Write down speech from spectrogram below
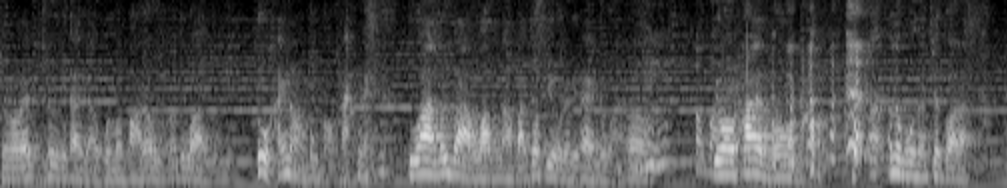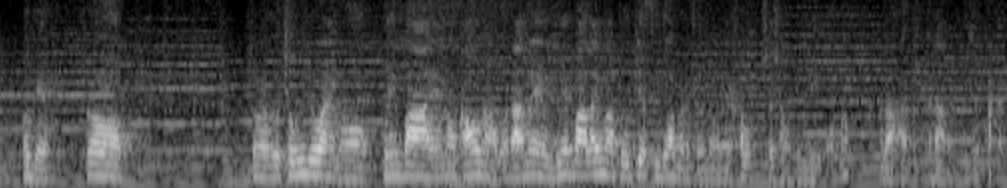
ကျွန်တော်လည်းတချို့ကိစ္စတွေဝင်မပါတော့ဘူးเนาะသူကသူ့ခိုင်းတာမဟုတ်ပါဘူးဒါပေမဲ့ तू ကလောက်တာဝါသနာပါသူကပြောတယ်အဲ့လိုပါအဲ့တော့ ဟုတ်ပါ ပြောအောင်ထားတဲ့သဘောပေါ့နော်အဲ့လိုပုံစံဖြစ်သွားတာဟုတ်ကဲ့အဲ့တော့ကျွန်တော်ချုပ်ပြီးပြောရရင်တော့ဝင်ပါရင်တော့ကောင်းတာပေါ့ဒါပေမဲ့ဝင်ပါလိုက်မှပိုပြက်စီးသွားမယ်ဆိုရင်တော့လည်းခောက်ချက်ချောင်းလေးပေါ့နော်အဲ့ဒါအဲ့ဒါပဲပြောချင်ပါတယ်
